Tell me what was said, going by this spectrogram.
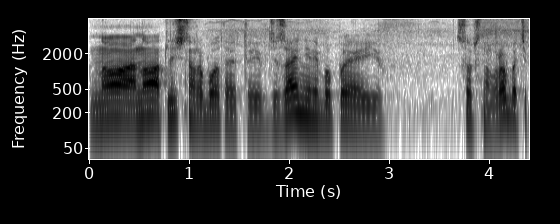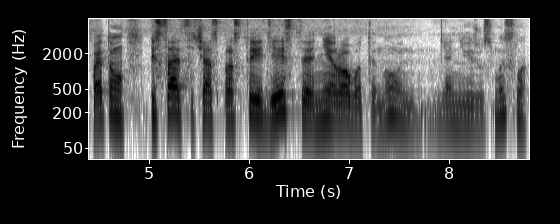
Но оно отлично работает и в дизайнере БП, и в, собственно в роботе. Поэтому писать сейчас простые действия, не роботы, ну, я не вижу смысла.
